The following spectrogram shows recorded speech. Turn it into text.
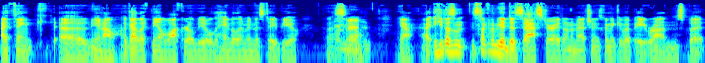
I think, uh, you know, a guy like Neil Walker will be able to handle him in his debut. Uh, I so, imagine. yeah, I, he doesn't. It's not going to be a disaster. I don't imagine he's going to give up eight runs, but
